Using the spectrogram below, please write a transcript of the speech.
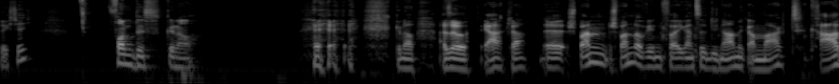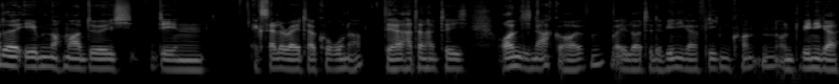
richtig? Von bis, genau. genau, also ja, klar. Äh, spannend, spannend auf jeden Fall die ganze Dynamik am Markt, gerade eben nochmal durch den Accelerator Corona. Der hat dann natürlich ordentlich nachgeholfen, weil die Leute da weniger fliegen konnten und weniger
